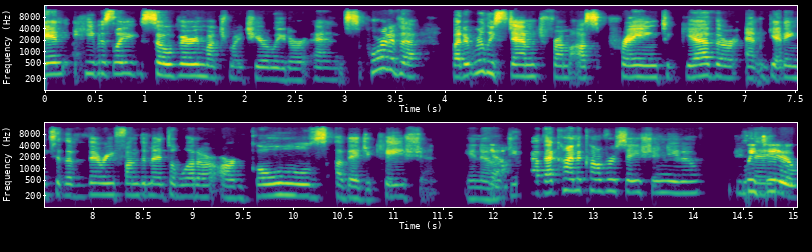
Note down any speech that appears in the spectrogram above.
And he was like so very much my cheerleader and supportive of that but it really stemmed from us praying together and getting to the very fundamental what are our goals of education you know yeah. do you have that kind of conversation you know we think? do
